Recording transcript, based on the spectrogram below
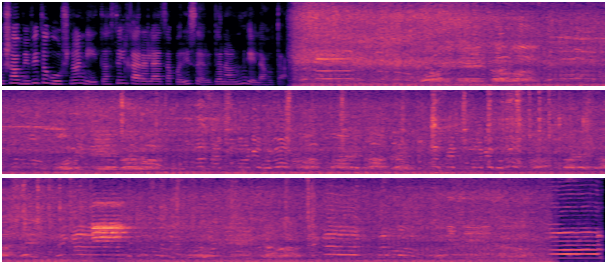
अशा विविध घोषणांनी तहसील कार्यालयाचा परिसर दणाणून गेला होता डॉक्टर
